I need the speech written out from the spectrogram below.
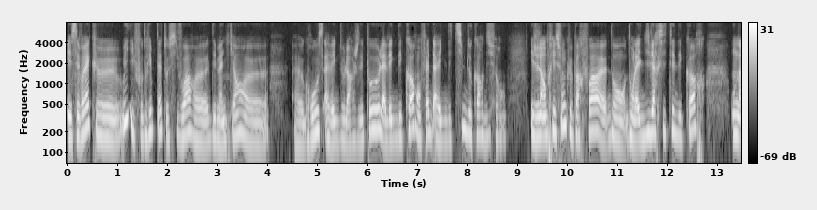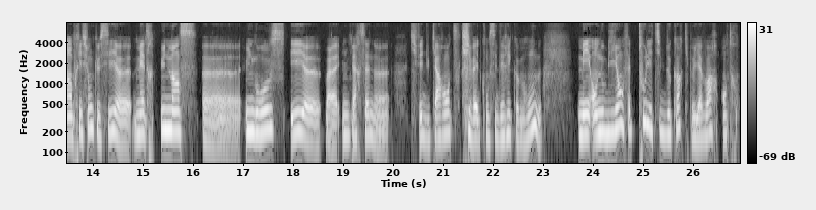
Et c'est vrai que oui, il faudrait peut-être aussi voir des mannequins grosses avec de larges épaules, avec des corps en fait, avec des types de corps différents. Et j'ai l'impression que parfois, dans, dans, la diversité des corps, on a l'impression que c'est mettre une mince, une grosse et voilà, une personne qui fait du 40 qui va être considérée comme ronde mais en oubliant en fait tous les types de corps qu'il peut y avoir entre.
